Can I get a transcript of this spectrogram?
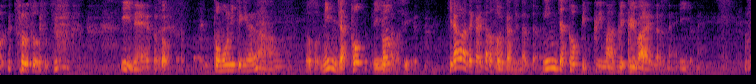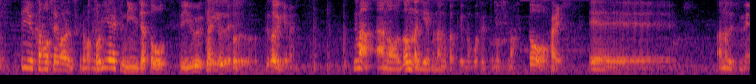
そうそうそうそう。いいねそれ。そう。共に的なね。うそうそう。忍者とっていう話ひらがなで書いたらそういう感じになるじゃないですか。ん忍者とびっくりマーク。びっくりマークだよね。いいよね。っていう可能性もあるんですけど、まあ、とりあえず忍者党っていうタイトルです。そうそうそうでそういうゲームですでまああのどんなゲームなのかというのをご説明しますと、はい。えー、あのですね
